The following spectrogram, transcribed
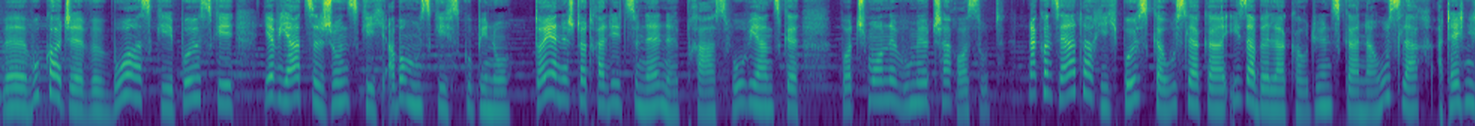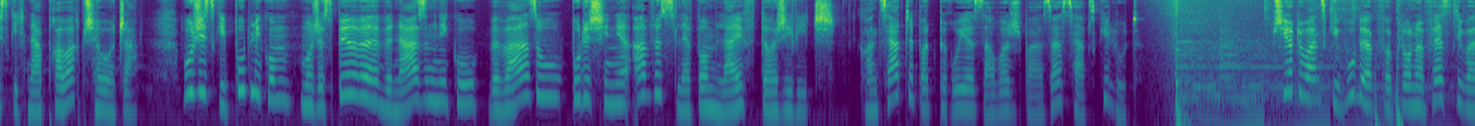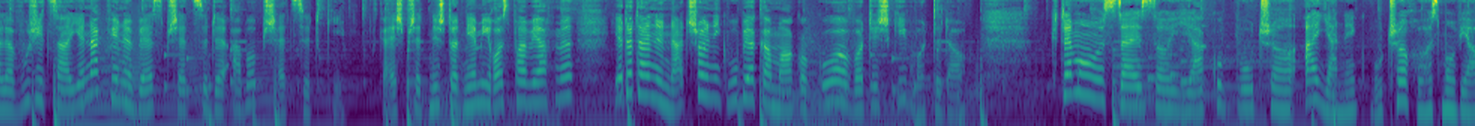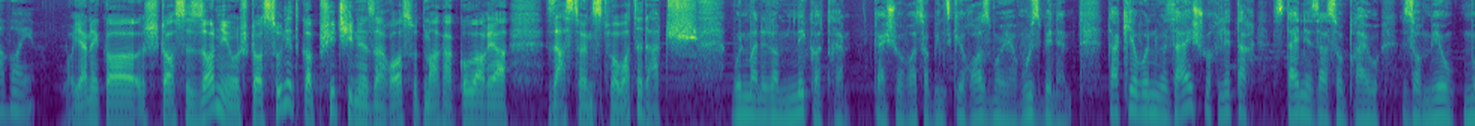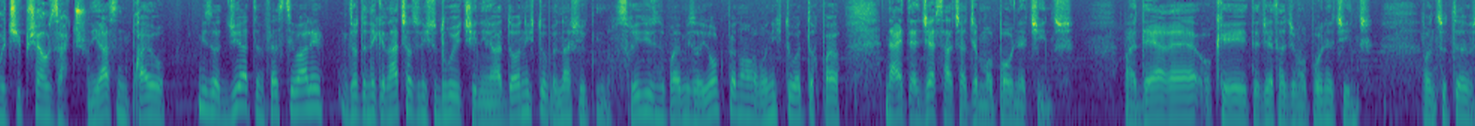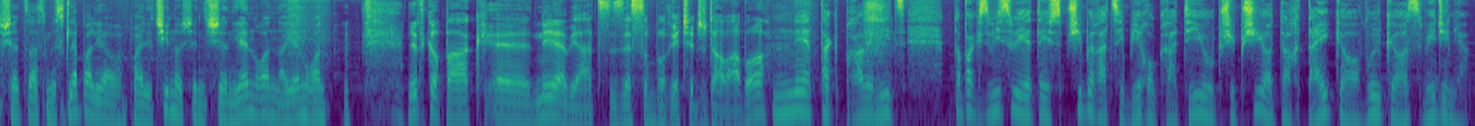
W Wukodzie, w Boarskiej, Polskiej je wiace żunskich albo muskich skupinu. To je nešto tradicionelne, prasłowianskie, poczmony w umiełcza rozsud. Na koncertach ich polska huslarka Izabela Kaudynska na huslach a technickich naprawach przewodza. Łużyski publikum może spiewy w nazemniku, w wazu, Budyszynie a w slepom live dożywić. Koncerty podpieruje założba za serbski lud. Przygotowanski wuberg folklorno festivala Łużyca je nakwiene bez przedsydy albo przedsydki. Kaž przed ništo dniemi rozprawiamy, je dotalny naczelnik wuberka Marko Goa wotyszki wotydał. K čemu staj so Jakub Vučo a Janek Vučo rozmowiawoj. Janeko, što se zonio, što sunitko przyczyny za rozsud Marka Kowarja zastojenstwo łatedacz? Wun ma nedom nikotrem. kajšo vosobinski rozmoje v uzbine. Tak je on v zajših letah stajne za so prav zomel moči převzač. Jaz sem prav mi za džijat in festivali, da to neke načase ništa drugi čini, a do ništa v naših sredi, pravi mi za Jorkpeno, ali ništa v teh prav, najte džesača, da mu polne činč. Madeira, ok, te jeta de uma pone cinci. Su te všetca sme sklepali, a pravili čino, še, še jenron na jenron. Nitko pak e, nie je viac ze sobą ryczyć dał, abo? Nie, tak prawie nic. To pak zwisuje też z przybiracji biurokratiju przy przyjotach tajkeho, wulkeho swiedzienia.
